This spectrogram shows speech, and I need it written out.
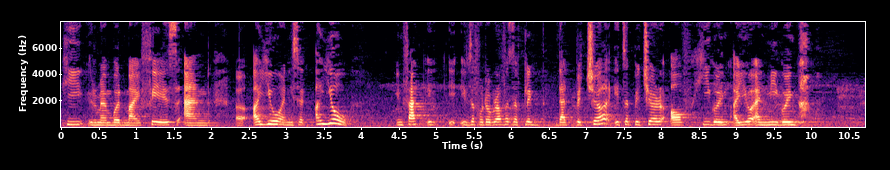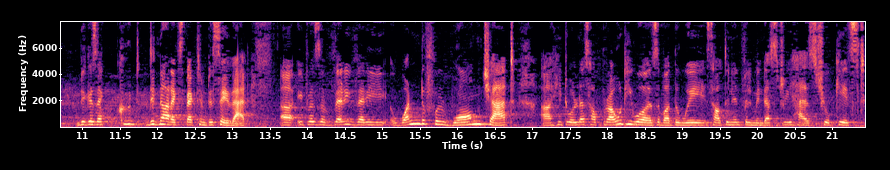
he remembered my face and uh, Ayo, and he said, Ayo. In fact, if, if the photographers have clicked that picture, it's a picture of he going Ayo and me going because I could did not expect him to say that. Uh, it was a very, very wonderful, warm chat. Uh, he told us how proud he was about the way South Indian film industry has showcased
